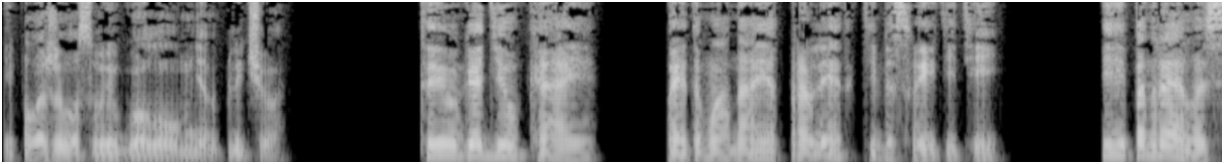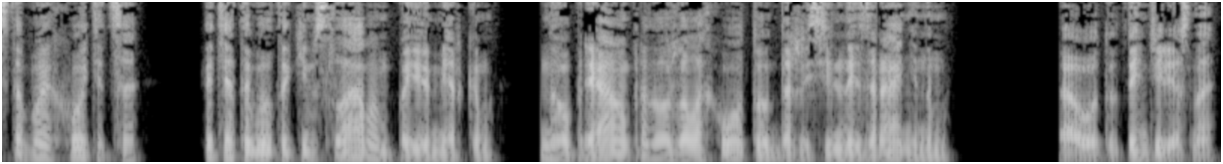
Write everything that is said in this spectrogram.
и положила свою голову мне на плечо. «Ты угодил Кае, поэтому она и отправляет к тебе своих детей. Ей понравилось с тобой охотиться, хотя ты был таким слабым по ее меркам, но упрямо продолжал охоту, даже сильно израненным. А вот это интересно.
